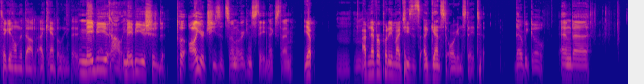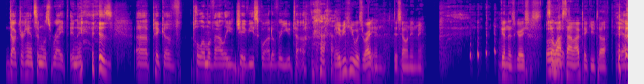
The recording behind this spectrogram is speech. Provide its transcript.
taking home the dub. I can't believe it. Maybe Golly. maybe you should put all your Cheez-Its on Oregon State next time. Yep, Mhm. I'm never putting my cheeses against Oregon State. There we go. And uh, Dr. Hansen was right in his uh, pick of Paloma Valley JV squad over Utah. Maybe he was right in disowning me. Goodness gracious. It's Oh, the no. last time I pick Utah. yeah.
